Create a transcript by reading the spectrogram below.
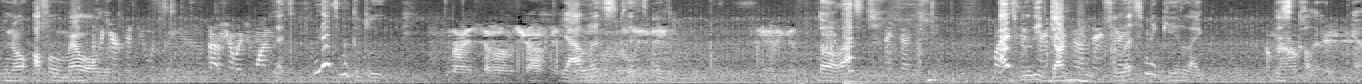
you know, Alfa Romeo look. 51 for you. Not sure which one. Let's, let's make it blue. 9 7 on the traffic. Yeah, let's, let's make, no, that's, that's really dark blue, so let's make it like, this color, yeah.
